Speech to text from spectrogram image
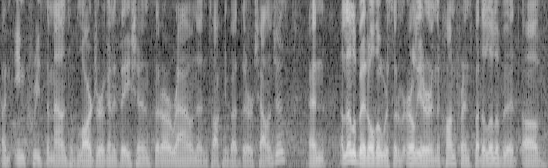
an increased amount of larger organizations that are around and talking about their challenges. And a little bit, although we're sort of earlier in the conference, but a little bit of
